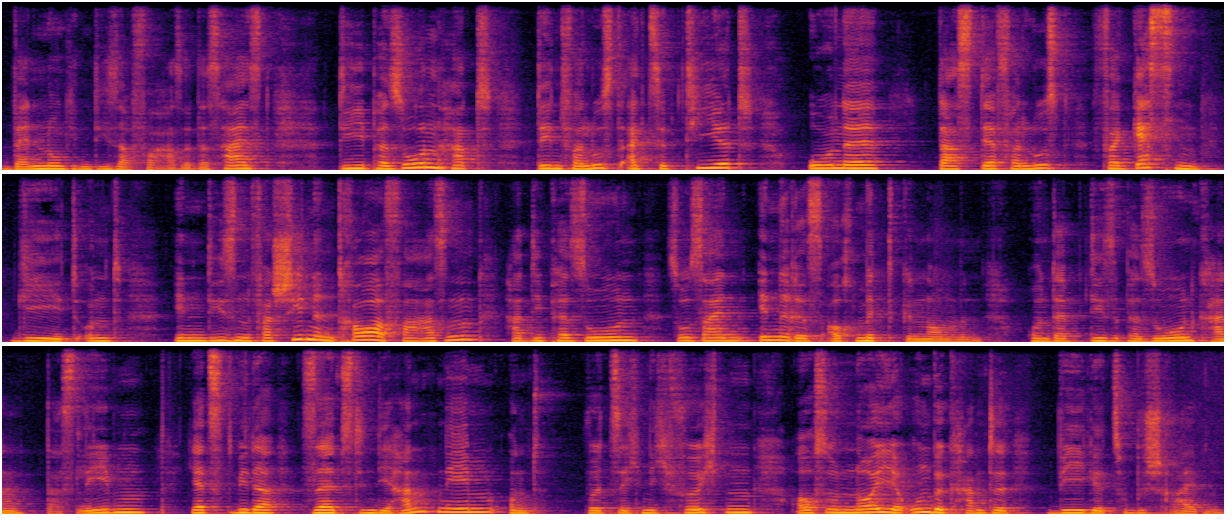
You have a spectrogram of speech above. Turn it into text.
Wendung in dieser Phase. Das heißt, die Person hat den Verlust akzeptiert, ohne dass der Verlust vergessen geht. Und in diesen verschiedenen Trauerphasen hat die Person so sein Inneres auch mitgenommen. Und diese Person kann das Leben jetzt wieder selbst in die Hand nehmen und wird sich nicht fürchten, auch so neue, unbekannte Wege zu beschreiben.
